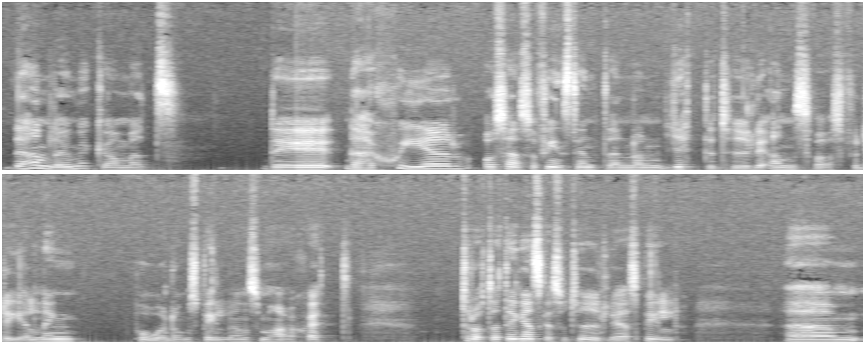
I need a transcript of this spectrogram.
Det handlar ju mycket om att det, det här sker och sen så finns det inte någon jättetydlig ansvarsfördelning på de spillen som har skett trots att det är ganska så tydliga spill. Um,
